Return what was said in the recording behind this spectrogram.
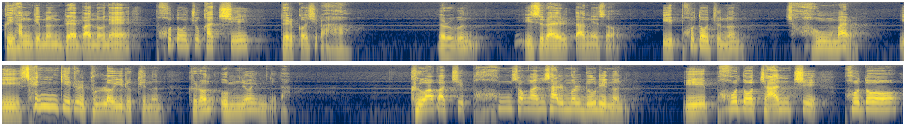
그 향기는 레바논의 포도주 같이 될 것이라. 여러분, 이스라엘 땅에서 이 포도주는 정말 이 생기를 불러일으키는 그런 음료입니다. 그와 같이 풍성한 삶을 누리는 이 포도 잔치, 포도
